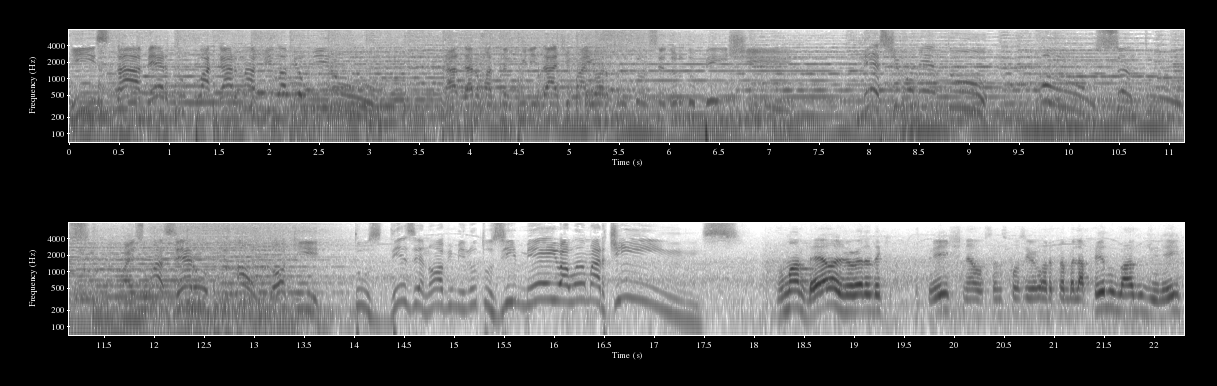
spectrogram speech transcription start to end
E está aberto o placar na Vila Belmiro dar uma tranquilidade maior para o torcedor do Peixe. Neste momento, o Santos faz 1 a 0 ao toque dos 19 minutos e meio, Alan Martins. Uma bela jogada da equipe do Peixe, né? O Santos conseguiu agora trabalhar pelo lado direito.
